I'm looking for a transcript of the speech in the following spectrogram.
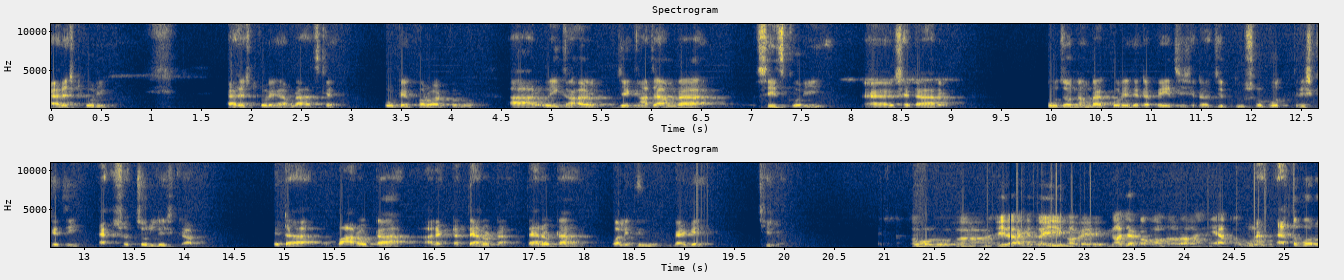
অ্যারেস্ট করি। অ্যারেস্ট করে আমরা আজকে কোর্টে ফরওয়ার্ড করব। আর ওই যে গাঁজা আমরা সিজ করি সেটার ওজন আমরা করে যেটা পেয়েছি, সেটা হচ্ছে দুশো বত্রিশ কেজি, একশো চল্লিশ গ্রাম। এটা বারোটা আর একটা তেরোটা। তেরোটা পলিথিন ব্যাগে ছিল। এর আগে তো এইভাবে গাঁজা কখনো ধরা হয়নি। এত এত বড়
